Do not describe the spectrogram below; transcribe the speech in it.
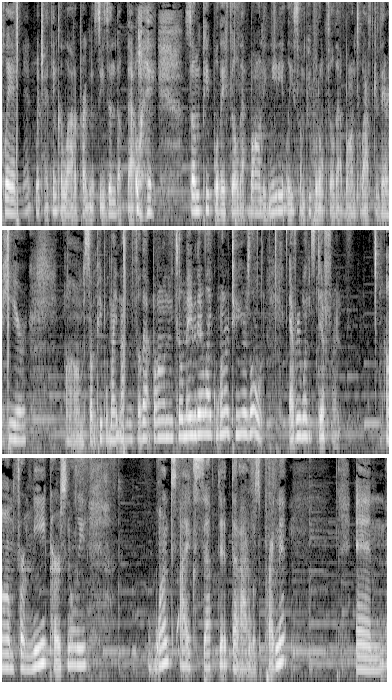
planning it, which I think a lot of pregnancies end up that way. Some people they feel that bond immediately. Some people don't feel that bond till after they're here. Um, some people might not even feel that bond until maybe they're like one or two years old. Everyone's different. Um, for me personally, once I accepted that I was pregnant and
